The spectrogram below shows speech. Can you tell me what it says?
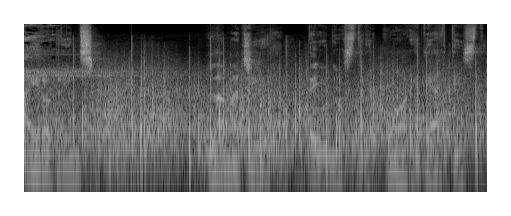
Aerodreams. La magia dei nostri cuori di artisti.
